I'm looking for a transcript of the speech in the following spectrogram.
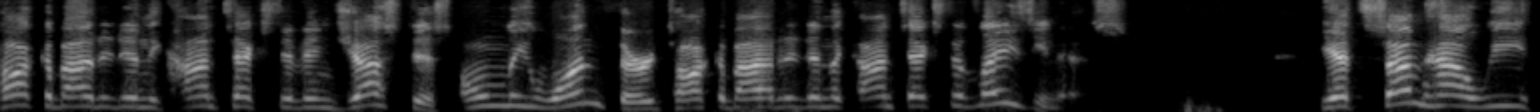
talk about it in the context of injustice. Only one third talk about it in the context of laziness. Yet somehow we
